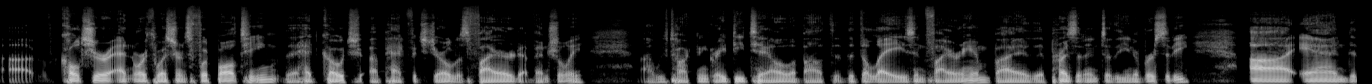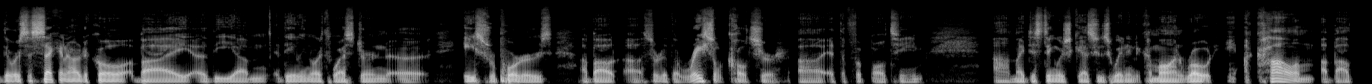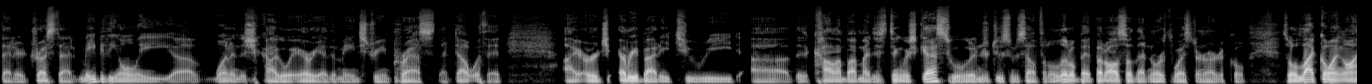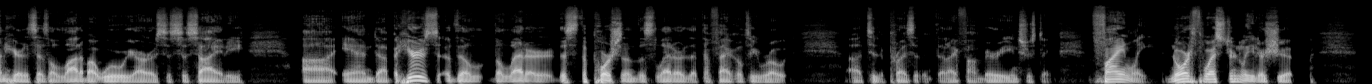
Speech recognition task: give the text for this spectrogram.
uh, culture at Northwestern's football team. The head coach, uh, Pat Fitzgerald, was fired eventually. Uh, we've talked in great detail about the, the, delays in firing him by the president of the university. Uh, and there was a second article by uh, the um, Daily Northwestern uh, ace reporters about uh, sort of the racial culture uh, at the football team uh, my distinguished guest who's waiting to come on wrote a column about that, addressed that. Maybe the only uh, one in the Chicago area, the mainstream press that dealt with it. I urge everybody to read uh, the column by my distinguished guest, who will introduce himself in a little bit, but also that Northwestern article. So a lot going on here that says a lot about where we are as a society. Uh, and uh, but here's the the letter. This is the portion of this letter that the faculty wrote uh, to the president that I found very interesting. Finally, Northwestern leadership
